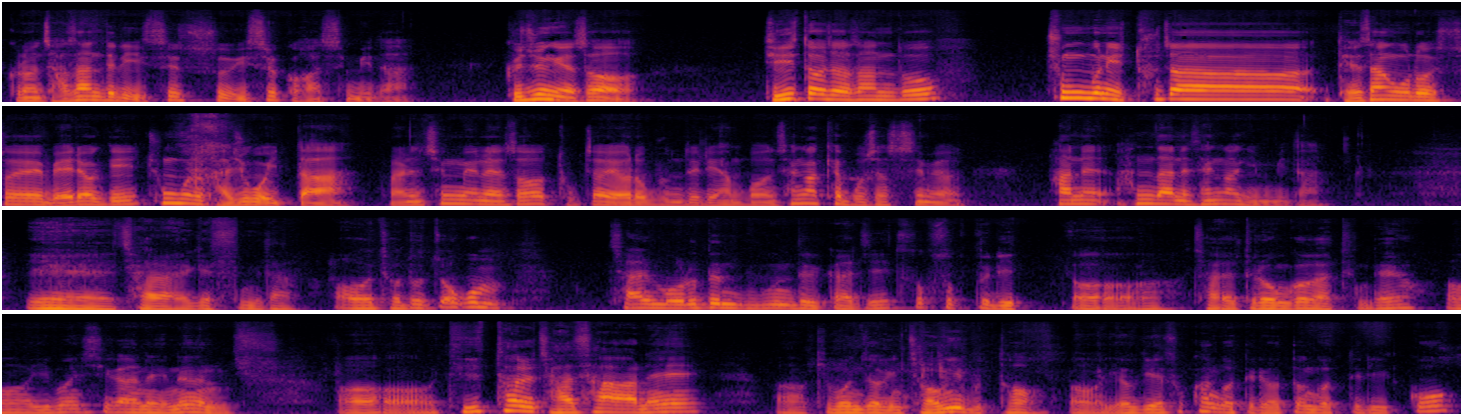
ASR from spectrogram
그런 자산들이 있을 수 있을 것 같습니다. 그 중에서 디지털 자산도 충분히 투자 대상으로서의 매력이 충분히 가지고 있다라는 측면에서 독자 여러분들이 한번 생각해 보셨으면 하는, 한다는 생각입니다. 예, 잘 알겠습니다. 어, 저도 조금 잘 모르던 부분들까지 쏙쏙들이 어, 잘 들어온 것 같은데요. 어, 이번 시간에는 어, 디지털 자산의 어, 기본적인 정의부터 어, 여기에 속한 것들이 어떤 것들이 있고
